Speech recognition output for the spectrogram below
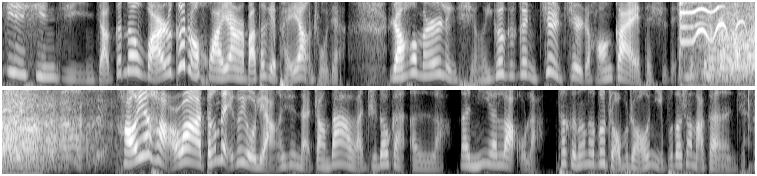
尽心机，你咋跟他玩各种花样把他给培养出去，然后没人领情，一个个跟你劲劲的，好像该他似的。好一好啊，等哪个有良心的长大了知道感恩了，那你也老了，他可能他都找不着你，不知道上哪感恩去。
